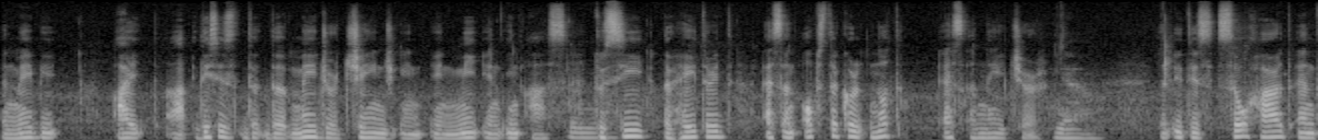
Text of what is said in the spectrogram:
and maybe I uh, this is the, the major change in, in me and in us mm. to see the hatred as an obstacle not as a nature yeah it is so hard and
